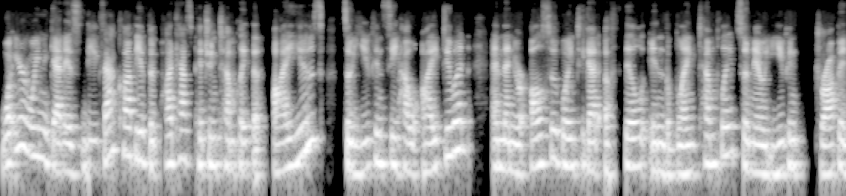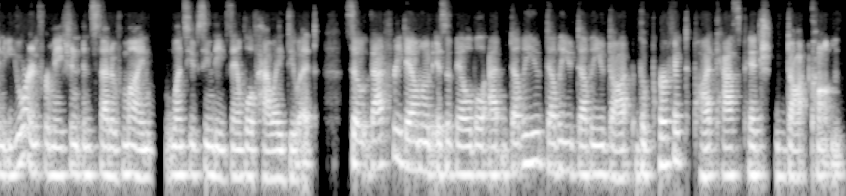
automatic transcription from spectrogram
what you're going to get is the exact copy of the podcast pitching template that I use. So you can see how I do it. And then you're also going to get a fill in the blank template. So now you can drop in your information instead of mine once you've seen the example of how I do it. So that free download is available at www.theperfectpodcastpitch.com.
